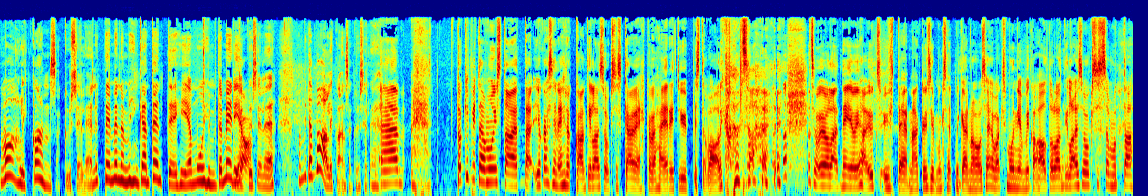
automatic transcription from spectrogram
vaalikansa kyselee? Nyt ei mennä mihinkään tentteihin ja muihin, mitä media Joo. kyselee, vaan mitä vaalikansa kyselee? Ähm, toki pitää muistaa, että jokaisen ehdokkaan tilaisuuksissa käy ehkä vähän erityyppistä vaalikansaa. se voi olla, että ne ei ole ihan yksi yhteen nämä kysymykset, mikä nousee vaikka mun ja Mika Aaltolan tilaisuuksissa, mutta,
